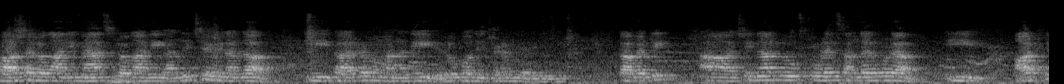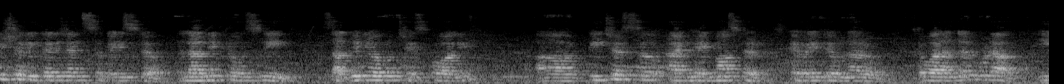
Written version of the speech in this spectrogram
భాషలో కానీ మ్యాథ్స్లో కానీ అందించే విధంగా ఈ కార్యక్రమం అనేది రూపొందించడం జరిగింది. కాబట్టి చిన్నారులు స్టూడెంట్స్ అందరూ కూడా ఈ ఆర్టిఫిషియల్ ఇంటెలిజెన్స్ బేస్డ్ లెర్నింగ్ టూల్స్ని సద్వినియోగం చేసుకోవాలి. టీచర్స్ అండ్ హెడ్ మాస్టర్ ఎవరైతే ఉన్నారో సో వారందరూ కూడా ఈ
